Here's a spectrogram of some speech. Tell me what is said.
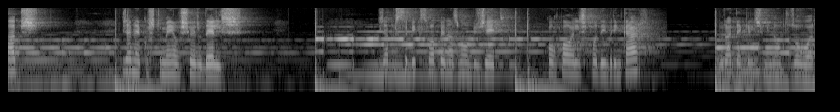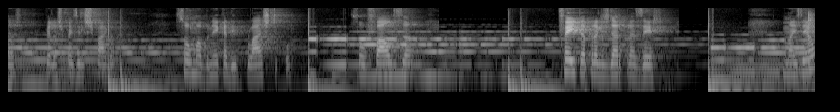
Sabes? Já me acostumei ao cheiro deles. Já percebi que sou apenas um objeto com o qual eles podem brincar durante aqueles minutos ou horas pelas quais eles pagam. Sou uma boneca de plástico. Sou falsa. Feita para lhes dar prazer. Mas eu?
